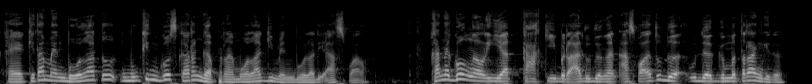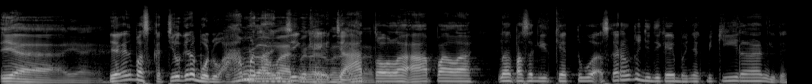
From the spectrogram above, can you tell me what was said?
kayak kita main bola tuh mungkin gue sekarang nggak pernah mau lagi main bola di aspal. Karena gue ngeliat kaki beradu dengan aspal itu udah udah gemeteran gitu. Iya, iya, iya. Ya kan pas kecil kita bodo amat Bodo amat, anjing bener, kayak bener, jatuh lah apalah. Nah pas lagi kayak tua sekarang tuh jadi kayak banyak pikiran gitu.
